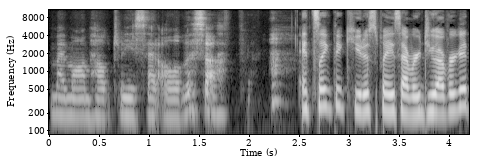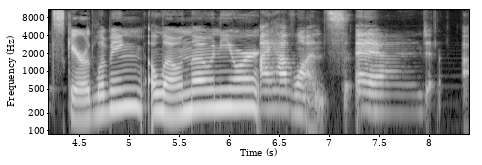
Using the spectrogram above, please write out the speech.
my mom helped me set all of this up. It's like the cutest place ever. Do you ever get scared living alone though in New York? I have once, and Uh,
